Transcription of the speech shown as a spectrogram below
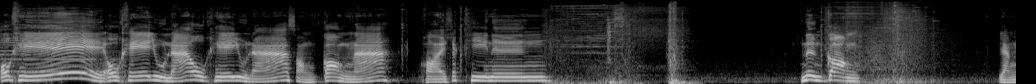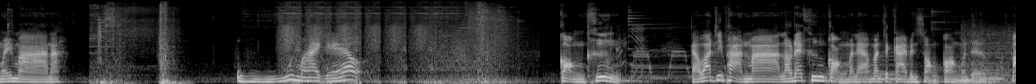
โอเค โอเคอยู่นะ โอเคอยู่นะสองกล่องนะ ขออีกสักทีหนึ่งหนึ่งกล่อง ยังไม่มานะโอ้ยมาอีกแล้ว กล่องครึ่ง แต่ว่าที่ผ่านมาเราได้ครึ่งกล่องมาแล้ว มันจะกลายเป็น2กล่องเหมือนเดิม ไป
